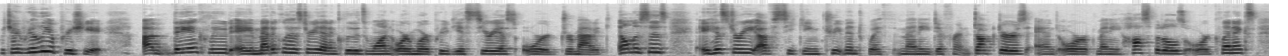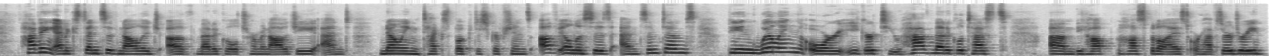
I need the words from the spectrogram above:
which I really appreciate. Um, they include a medical history that includes one or more previous serious or dramatic illnesses, a history of seeking treatment with many different doctors and or many hospitals or clinics, having an extensive knowledge of medical terminology and knowing textbook descriptions of illnesses and symptoms, being willing or eager to have medical tests, um, be hospitalized or have surgery,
